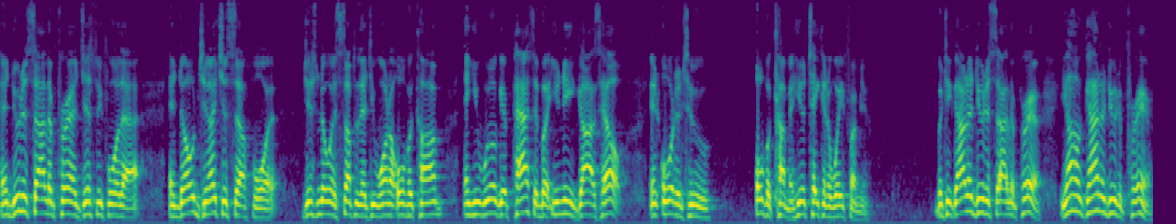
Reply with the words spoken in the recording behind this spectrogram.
And do the silent prayer just before that. And don't judge yourself for it. Just know it's something that you want to overcome, and you will get past it, but you need God's help in order to overcome it. He'll take it away from you. But you got to do the silent prayer. Y'all got to do the prayer.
